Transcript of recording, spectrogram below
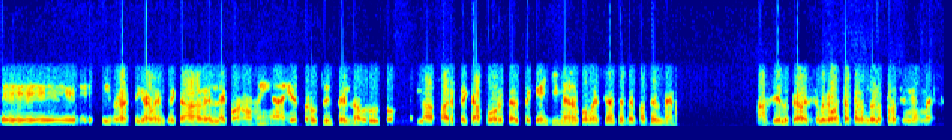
eh, y prácticamente cada vez la economía y el Producto Interno Bruto, la parte que aporta el pequeño y medio comerciante, te pasa el menos. Así es lo que, es lo que va a estar pasando en los próximos meses.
